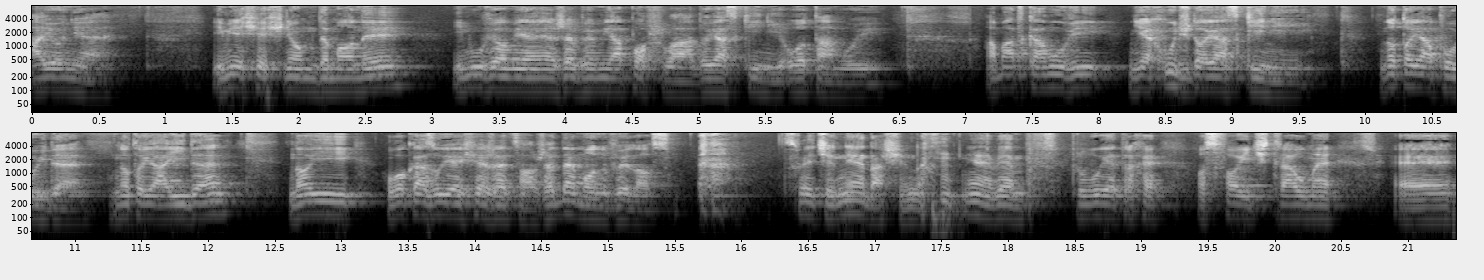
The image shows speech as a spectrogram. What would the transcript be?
a ja nie. I mnie się śnią demony i mówią mnie, żebym ja poszła do jaskini, o mój. A matka mówi, nie chudź do jaskini. No to ja pójdę. No to ja idę. No i okazuje się, że co? Że demon wylos. Słuchajcie, nie da się, no, nie wiem, próbuję trochę oswoić traumę e,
